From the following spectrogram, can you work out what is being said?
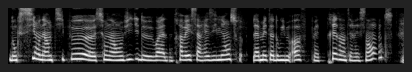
Donc, si on est un petit peu, euh, si on a envie de, voilà, de travailler sa résilience, la méthode Wim Hof peut être très intéressante. Mm.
